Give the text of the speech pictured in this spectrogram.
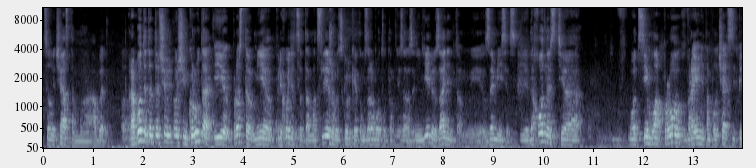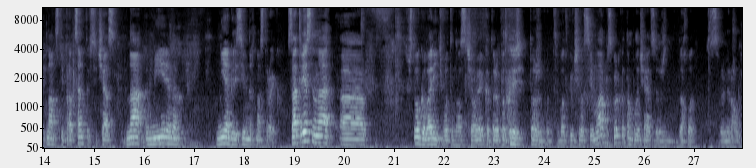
целый час там об этом. Работает это очень, очень круто, и просто мне приходится там отслеживать, сколько я там заработал, там, не знаю, за неделю, за день там, и за месяц. И доходность, э, вот 7 Lab Pro в районе там получается 15% сейчас на умеренных, неагрессивных настройках. Соответственно, э, что говорить, вот у нас человек, который подключил, тоже подключил 7 Lab, сколько там получается уже доход сформирован?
